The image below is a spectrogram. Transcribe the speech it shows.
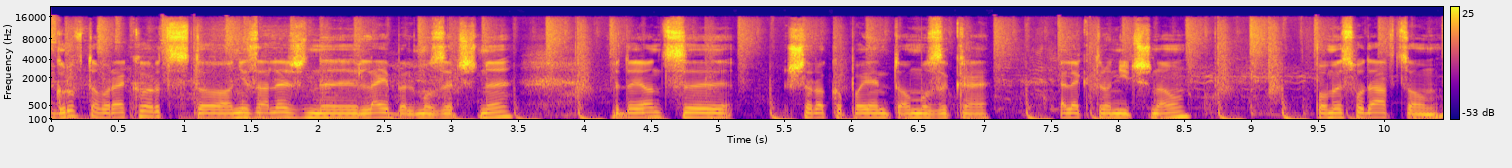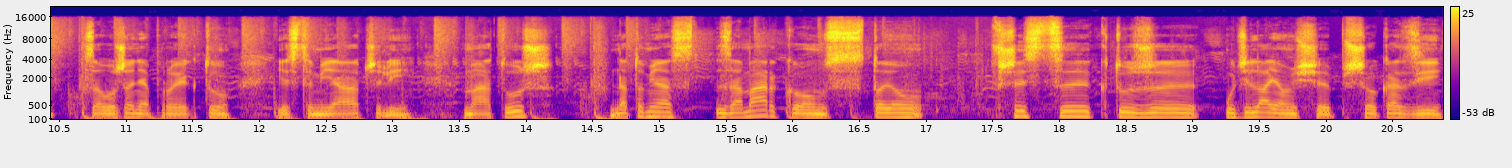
Groove Tom Records to niezależny niezależny label muzyczny wydający szeroko pojętą muzykę elektroniczną. Pomysłodawcą założenia projektu jestem ja, czyli Matusz. Natomiast za marką stoją wszyscy, którzy udzielają się przy okazji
